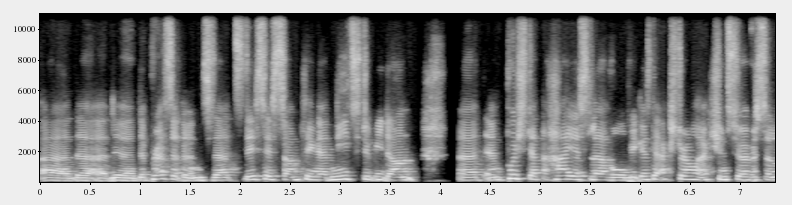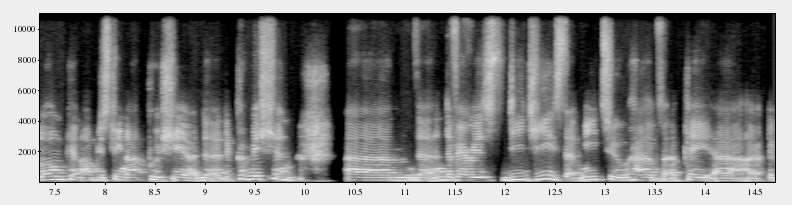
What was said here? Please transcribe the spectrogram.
uh, the, the, the president that this is something that needs to be done uh, and pushed at the highest level because the external action service alone can obviously not push the, the commission um, the, and the various DGs that need to have a play uh, a,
